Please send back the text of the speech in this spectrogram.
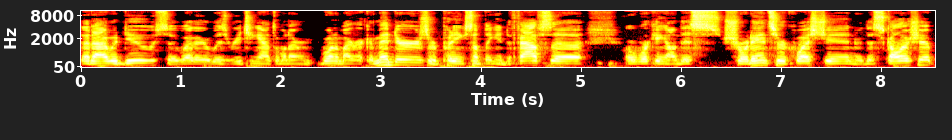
that I would do. So whether it was reaching out to one of, one of my recommenders or putting something into FAFSA or working on this short answer question or this scholarship,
